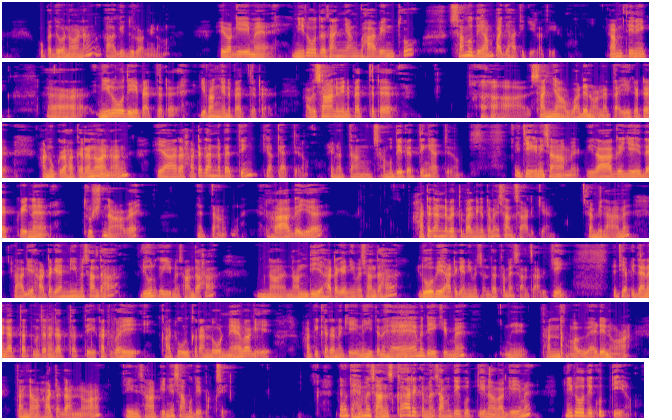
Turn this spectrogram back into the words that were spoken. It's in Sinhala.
උපදවනවා නම් රාගේ දුරවන් වෙනවා. ඒ වගේම නිරෝධ සංඥං භාවෙන්තෝ සමුදයම් පජහති කියලා තියෙනවා. යම් තැනෙක් නිරෝධයේ පැත්තට, ගිවන් වෙන පැත්තට, අවසාන වෙන පැත්තට සංඥා වඩනවා නැත්නම් ඒකට අනුග්‍රහ කරනවා නම් එයා අර හට ගන්න පැත්තෙන් ටිකක් ඈත් වෙනවා. එහෙම නැත්නම් සමුදේ පැත්තෙන් ඈත් වෙනවා. ඉතින් ඒක නිසා මේ විරාගයේ දැක්වෙන තෘෂ්ණාව නැත්නම් රාගය හට ගන්න පැත්ත බලන එක තමයි සංසාර කියන්නේ. හැම වෙලාවෙම රාගය හට ගැනීම සඳහා, දියුණු කිරීම සඳහා, නන්දිය හට ගැනීම සඳහා, ලෝභය හට ගැනීම සඳහා තමයි සංසාරේ තියෙන්නේ. ඉතින් අපි දැනගත්තත් නොදැනගත්තත් ඒ කටුගහේ කටුල් කරන්න ඕනේ වගේ අපි කරන කියන හිතන හැම දෙයකින්ම මේ තණ්හාව වැඩෙනවා තණ්හාව හට ගන්නවා ඒ නිසා අපි ඉන්නේ සමුදේ පක්ෂේ නමුත් හැම සංස්කාරයකම සමුදේකුත් තියෙනවා වගේම නිරෝධිකුත් තියෙනවා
